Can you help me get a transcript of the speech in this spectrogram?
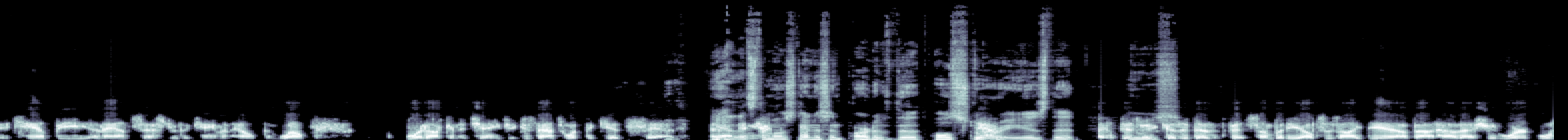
It can't be an ancestor that came and helped them. Well, we're not going to change it because that's what the kids said. Yeah, that's the most innocent part of the whole story yeah. is that just was, because it doesn't fit somebody else's idea about how that should work. Well,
